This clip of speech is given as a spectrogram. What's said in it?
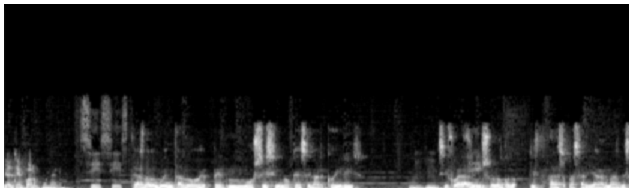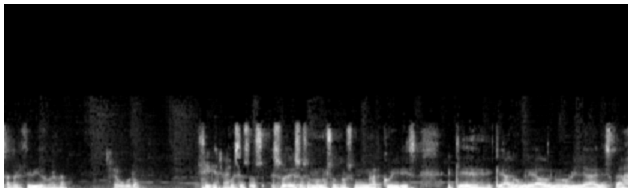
Y el tiempo nos une, ¿no? Sí, sí. ¿Te has dado cuenta lo hermosísimo que es el arco iris? Si fuera de un solo color, quizás pasaría más desapercibido, ¿verdad? Seguro. Sí, es verdad. Pues eso, eso, eso somos nosotros, un arco iris que, que ha congregado Nuria en esta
